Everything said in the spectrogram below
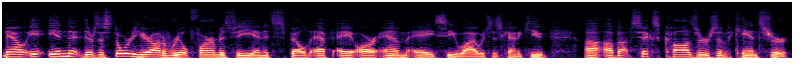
Now, in the, there's a story here out of Real Farmacy, and it's spelled F A R M A C Y, which is kind of cute, uh, about six causers of cancer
